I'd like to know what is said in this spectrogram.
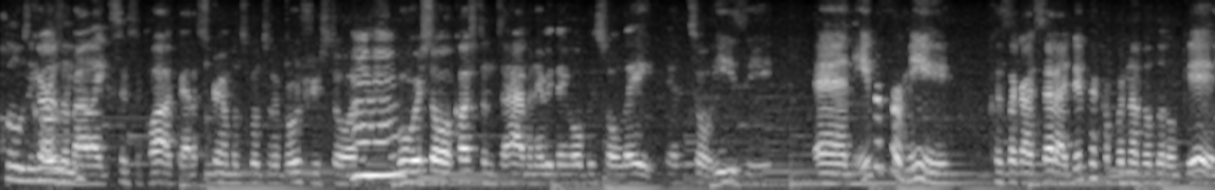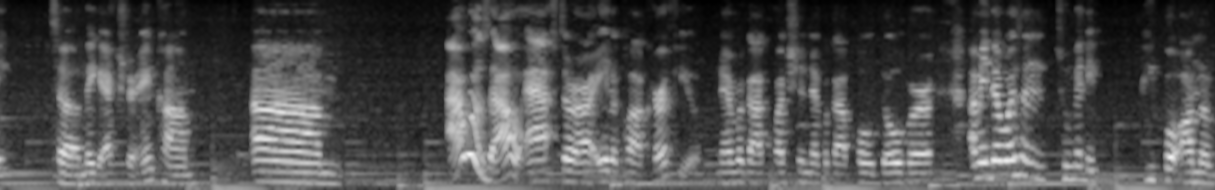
closing Closing early. by like six o'clock, gotta scramble to go to the grocery store. Mhm. But we're so accustomed to having everything open so late and so easy. And even for me, because like I said, I did pick up another little gig to make extra income. Um, I was out after our eight o'clock curfew. Never got questioned. Never got pulled over. I mean, there wasn't too many people on the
